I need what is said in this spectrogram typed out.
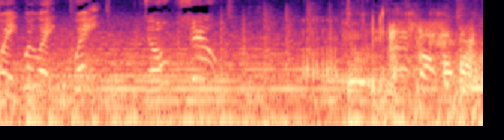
Wait, wait, wait, wait, don't shoot. Hands off the button!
